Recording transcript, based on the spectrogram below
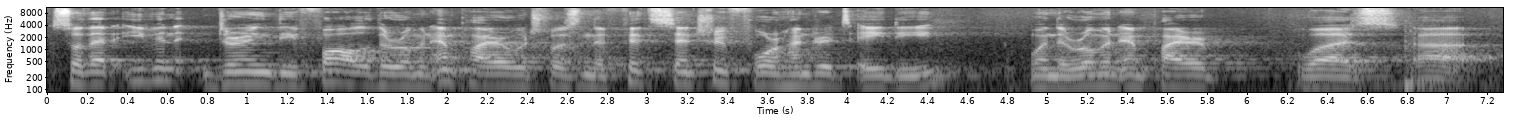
So that even during the fall of the Roman Empire, which was in the 5th century, 400s AD, when the Roman Empire was uh,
